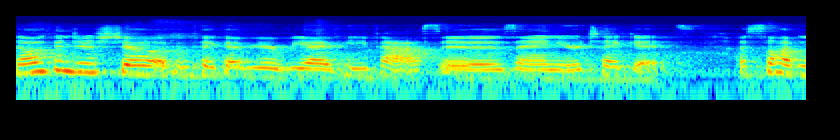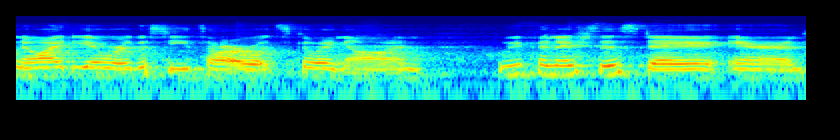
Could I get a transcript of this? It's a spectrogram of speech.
y'all can just show up and pick up your VIP passes and your tickets. I still have no idea where the seats are, what's going on. We finished this day, and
